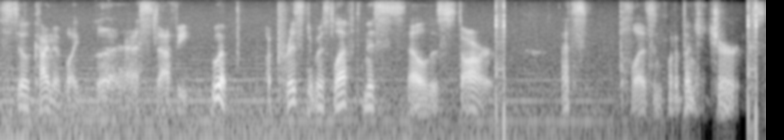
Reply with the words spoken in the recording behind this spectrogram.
Still kind of like ugh, stuffy. Ooh, a, a, prisoner was left in this cell to starve. That's pleasant. What a bunch of jerks.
